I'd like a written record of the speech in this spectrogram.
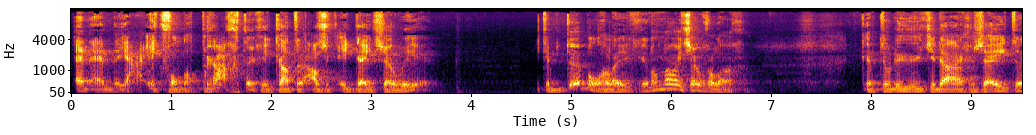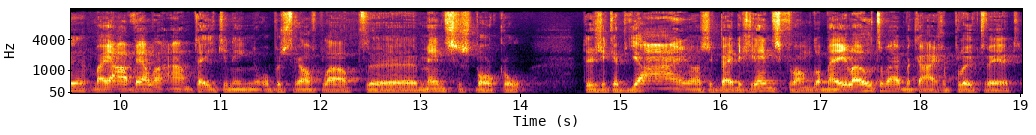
En, en ja, ik vond dat prachtig. Ik, had er, als ik, ik deed zo weer. Ik heb dubbel gelegen. Ik heb nog nooit zo gelachen. Ik heb toen een uurtje daar gezeten. Maar ja, wel een aantekening op een strafblad eh mensensmokkel. Dus ik heb jaren, als ik bij de grens kwam... dat mijn hele auto uit elkaar geplukt werd.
